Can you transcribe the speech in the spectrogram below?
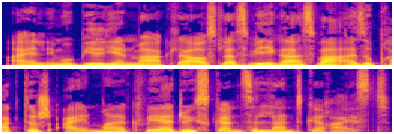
ein Immobilienmakler aus Las Vegas, war also praktisch einmal quer durchs ganze Land gereist.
